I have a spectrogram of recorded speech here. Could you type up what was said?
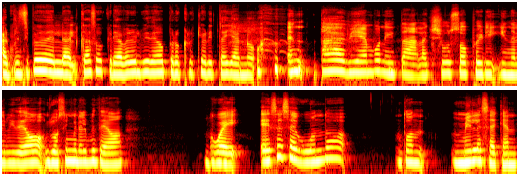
al principio del caso quería ver el video, pero creo que ahorita ya no. Estaba bien bonita. Like, she was so pretty. Y en el video, yo sí miré el video. Güey, ese segundo, don, millisecond,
